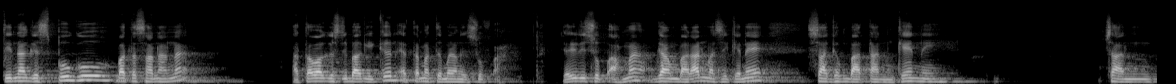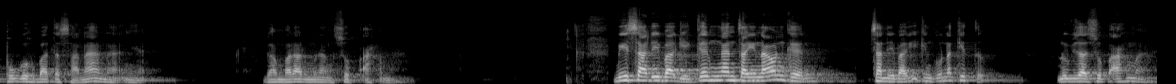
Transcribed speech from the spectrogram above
tina geus puguh batasanana atawa geus dibagikeun eta mah menang suf'ah jadi di suf'ah mah gambaran masih kene sagembatan kene can puguh batasanana nya. gambaran menang subahma bisa dibagikan ngan cai naonkeun? Can dibagikan kuna gitu nu bisa subahma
